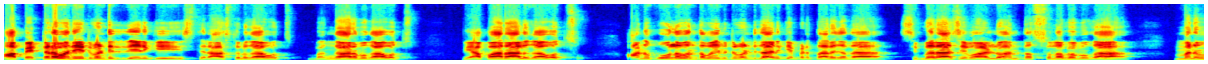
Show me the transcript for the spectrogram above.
ఆ పెట్టడం అనేటువంటిది దేనికి? స్థిరాస్తులు కావచ్చు బంగారము కావచ్చు వ్యాపారాలు కావచ్చు. అనుకూలవంతమైనటువంటి దానికే పెడతారు కదా. సింహరాశి వాళ్ళు అంత సులభముగా మనం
